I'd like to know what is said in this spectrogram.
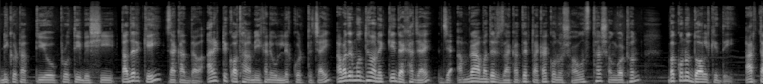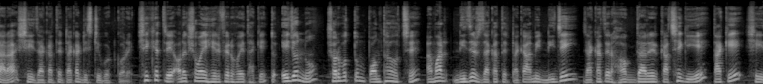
নিকটাত্মীয়, প্রতিবেশী, তাদেরকেই জাকাত দেওয়া। আরেকটি কথা আমি এখানে উল্লেখ করতে চাই। আমাদের মধ্যে অনেককেই দেখা যায় যে আমরা আমাদের জাকাতের টাকা কোনো সংস্থা, সংগঠন বা কোনো দলকে দেই, আর তারা সেই জাকাতের টাকা ডিস্ট্রিবিউট করে। সেক্ষেত্রে অনেক সময় হেরফের হয়ে থাকে। তো এই জন্য সর্বোত্তম পন্থা হচ্ছে, আমার নিজের জাকাতের টাকা, আমি নিজেই জাকাতের হকদারের কাছে গিয়ে তাকে সেই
